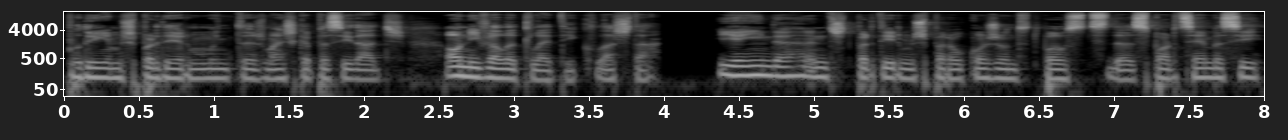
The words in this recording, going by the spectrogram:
poderíamos perder muitas mais capacidades ao nível atlético. Lá está. E ainda, antes de partirmos para o conjunto de posts da Sports Embassy,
